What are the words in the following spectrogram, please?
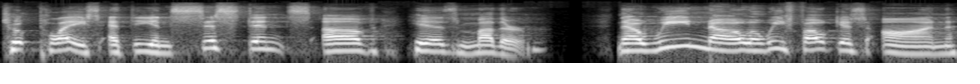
took place at the insistence of his mother. Now, we know and we focus on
